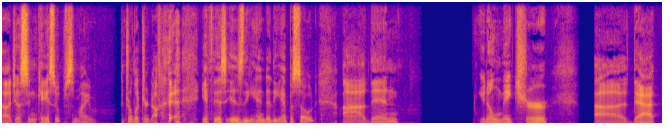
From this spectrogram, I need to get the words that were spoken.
uh, just in case, oops, my controller turned off. if this is the end of the episode, uh, then you know, make sure uh, that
